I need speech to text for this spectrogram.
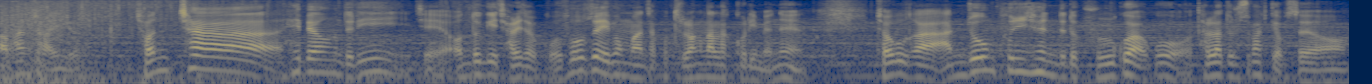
아 화염차 아니죠 전차 해병들이 이제 언덕 위에 자리 잡고 소수 해병만 자꾸 들락날락 거리면은 저거가 안 좋은 포지션인데도 불구하고 달라들 수밖에 없어요.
